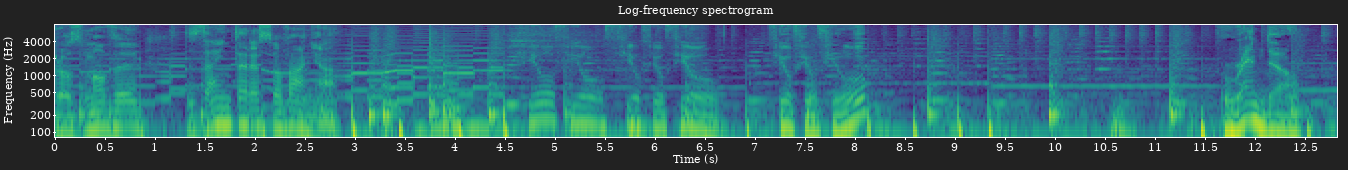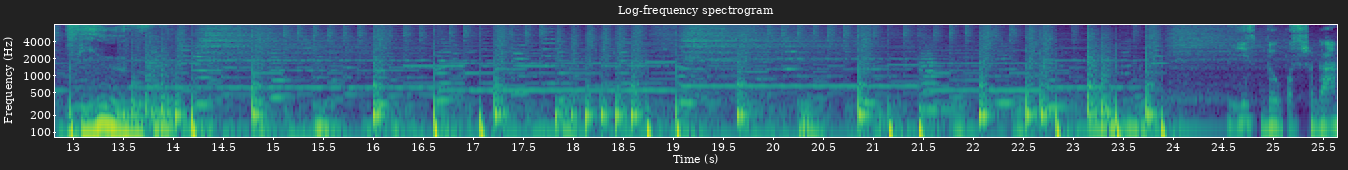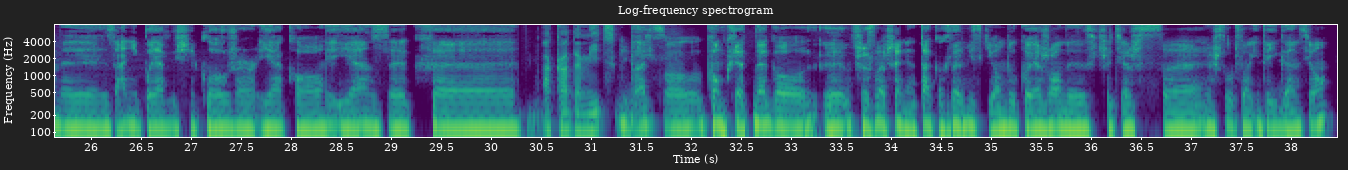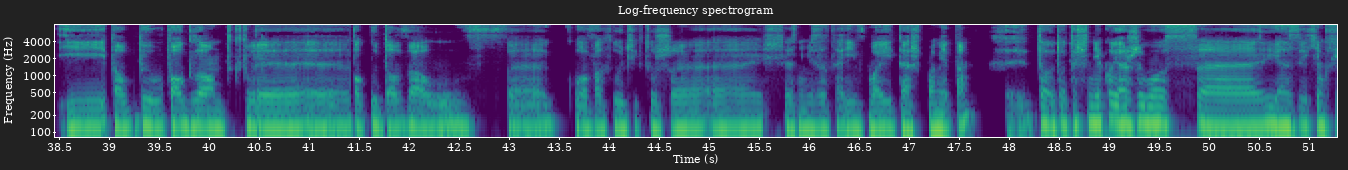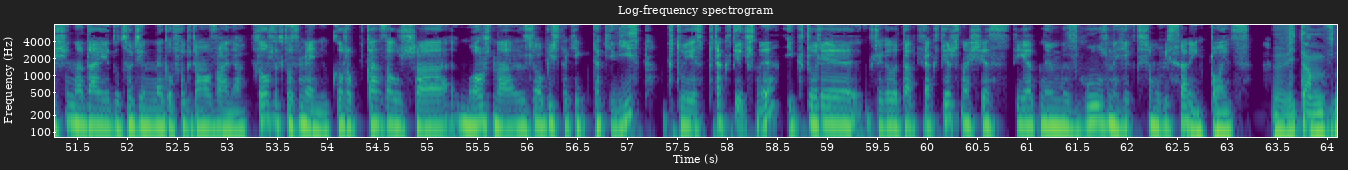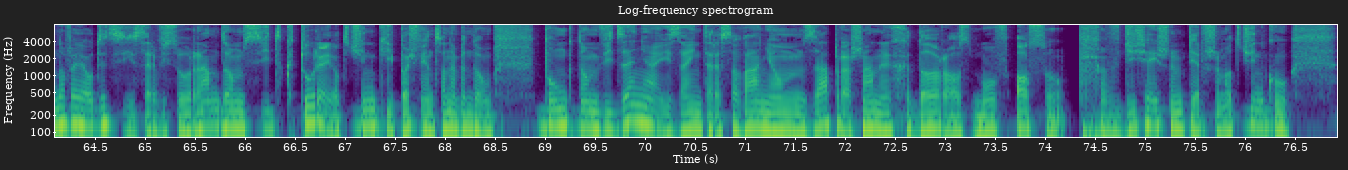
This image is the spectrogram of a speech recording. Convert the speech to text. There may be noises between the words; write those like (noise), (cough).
rozmowy, zainteresowania. Fiu, fiu, fiu, fiu, fiu. Fiu, fiu, fiu. Random postrzegany, zanim pojawił się Clojure, jako język e, Akademicki. bardzo konkretnego e, przeznaczenia. Tak, akademicki. On był kojarzony przecież z e, sztuczną inteligencją i to był pogląd, który pokutował w głowach ludzi, którzy e, się z nimi zetknęli. W mojej też pamiętam. To, to, to się nie kojarzyło z e, językiem, który się nadaje do codziennego programowania. Clojure to zmienił. Clojure pokazał, że można zrobić taki, taki Lisp, który jest praktyczny i który, którego ta praktyczność jest jednym z głównych, jak to się mówi, selling points. Witam w nowej audycji serwisu Random Seed, której odcinki poświęcone będą punktom widzenia i zainteresowaniom zapraszanych do rozmów osób. W dzisiejszym pierwszym odcinku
